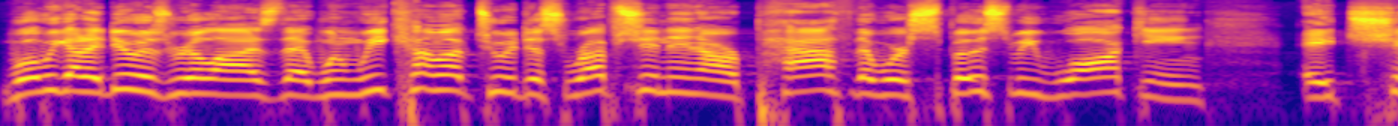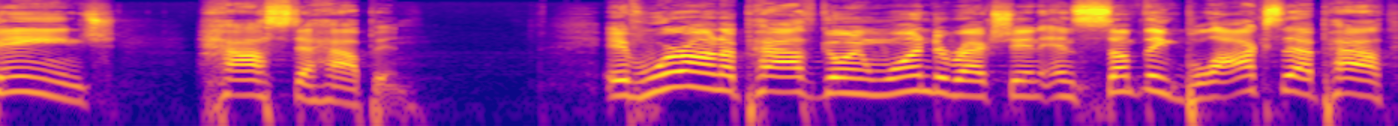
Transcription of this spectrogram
what we got to do is realize that when we come up to a disruption in our path that we're supposed to be walking, a change has to happen. If we're on a path going one direction and something blocks that path,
